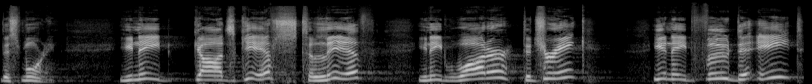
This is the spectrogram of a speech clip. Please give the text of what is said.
this morning? You need God's gifts to live. You need water to drink. You need food to eat.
